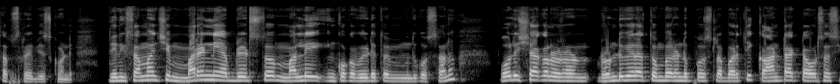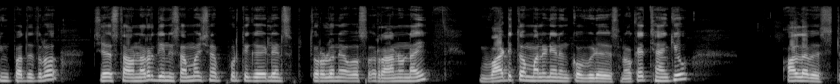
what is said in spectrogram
సబ్స్క్రైబ్ చేసుకోండి. దీనికి సంబంధించి మరిన్ని అప్డేట్స్తో మళ్ళీ ఇంకొక వీడియోతో మీ ముందుకు వస్తాను. పోలీస్ శాఖలో రెండు వేల తొంభై రెండు పోస్టుల భర్తీ కాంట్రాక్ట్ అవుట్సోర్సింగ్ పద్ధతిలో చేస్తూ ఉన్నారు. దీనికి సంబంధించిన పూర్తి గైడ్లైన్స్ త్వరలోనే రానున్నాయి. వాటితో మళ్ళీ నేను ఇంకో వీడియో చేస్తాను. Okay thank you all the best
